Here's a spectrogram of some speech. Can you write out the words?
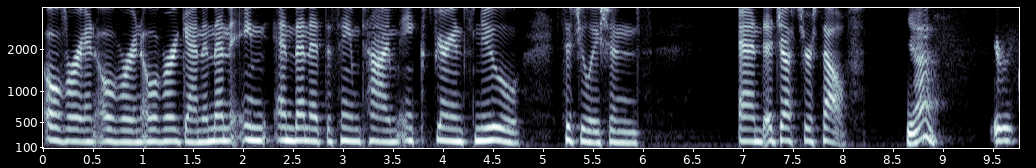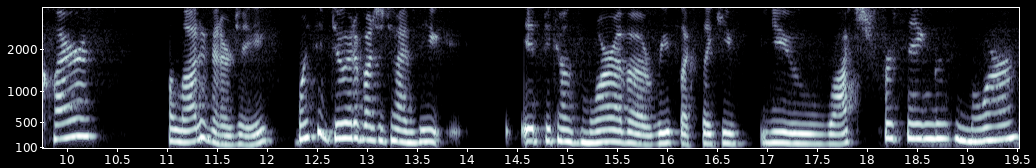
over and over and over again and then in, and then at the same time experience new situations and adjust yourself. Yes. It requires a lot of energy. Once you do it a bunch of times, you it becomes more of a reflex like you you watch for things more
